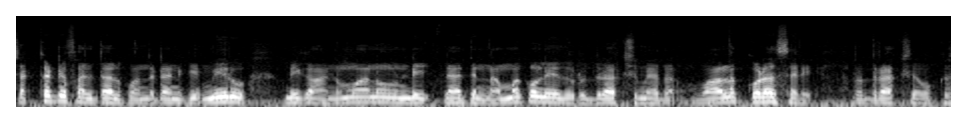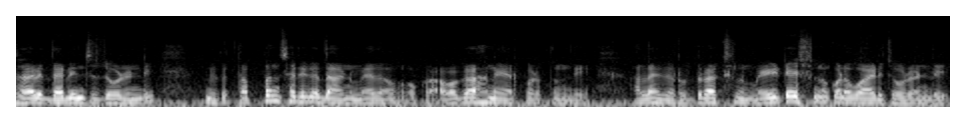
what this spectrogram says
చక్కటి ఫలితాలు పొందడానికి మీరు మీకు అనుమానం ఉండి లేకపోతే నమ్మకం లేదు రుద్రాక్ష మీద వాళ్ళకు కూడా సరే. రుద్రాక్ష ఒకసారి ధరించి చూడండి. మీకు తప్పనిసరిగా దాని మీద ఒక అవగాహన ఏర్పడుతుంది. అలాగే రుద్రాక్షలు మెడిటేషన్లో కూడా వాడి చూడండి.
